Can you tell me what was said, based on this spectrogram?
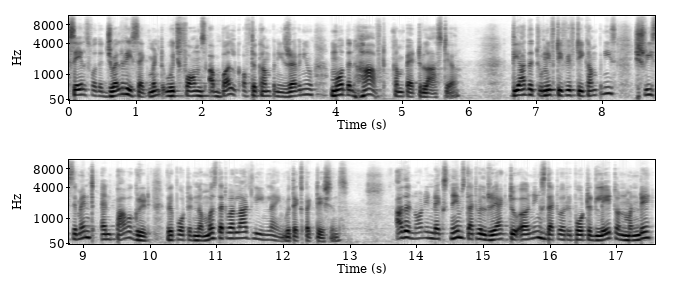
Sales for the jewelry segment, which forms a bulk of the company's revenue, more than halved compared to last year. The other two Nifty 50 companies, Shree Cement and Power Grid, reported numbers that were largely in line with expectations. Other non index names that will react to earnings that were reported late on Monday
